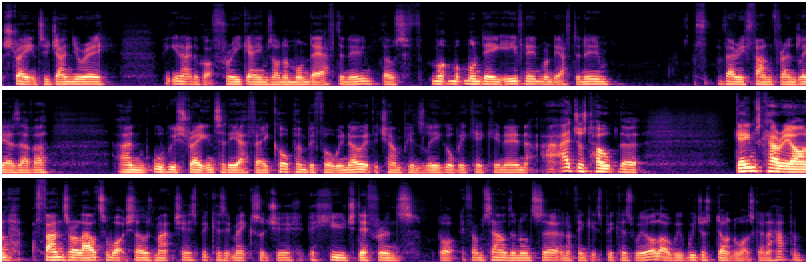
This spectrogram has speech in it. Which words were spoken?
straight into January, I think United have got three games on a Monday afternoon. Those Monday evening, Monday afternoon, very fan friendly as ever. And we'll be straight into the FA Cup, and before we know it, the Champions League will be kicking in. I, just hope that games carry on. Fans are allowed to watch those matches because it makes such a, a huge difference. But if I'm sounding uncertain, I think it's because we all are. We, we just don't know what's going to happen.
